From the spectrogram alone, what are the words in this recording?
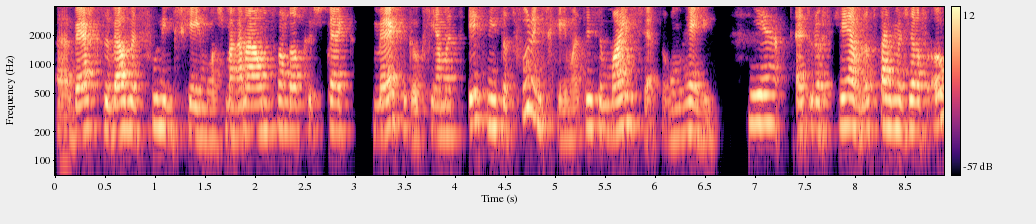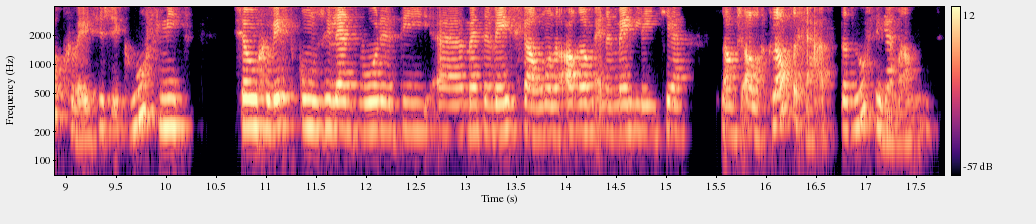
eh, werkte wel met voedingsschema's. Maar aan de hand van dat gesprek merkte ik ook van... Ja, maar het is niet dat voedingsschema. Het is de mindset eromheen. Ja, En toen dacht ik van ja, maar dat is bij mezelf ook geweest. Dus ik hoef niet zo'n gewichtconsulent worden die eh, met een weegschaal onder de arm en een meetlintje langs alle klanten gaat. Dat hoeft Ja. helemaal niet.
